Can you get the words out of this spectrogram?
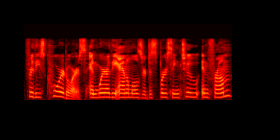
for these corridors and where the animals are dispersing to and from?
